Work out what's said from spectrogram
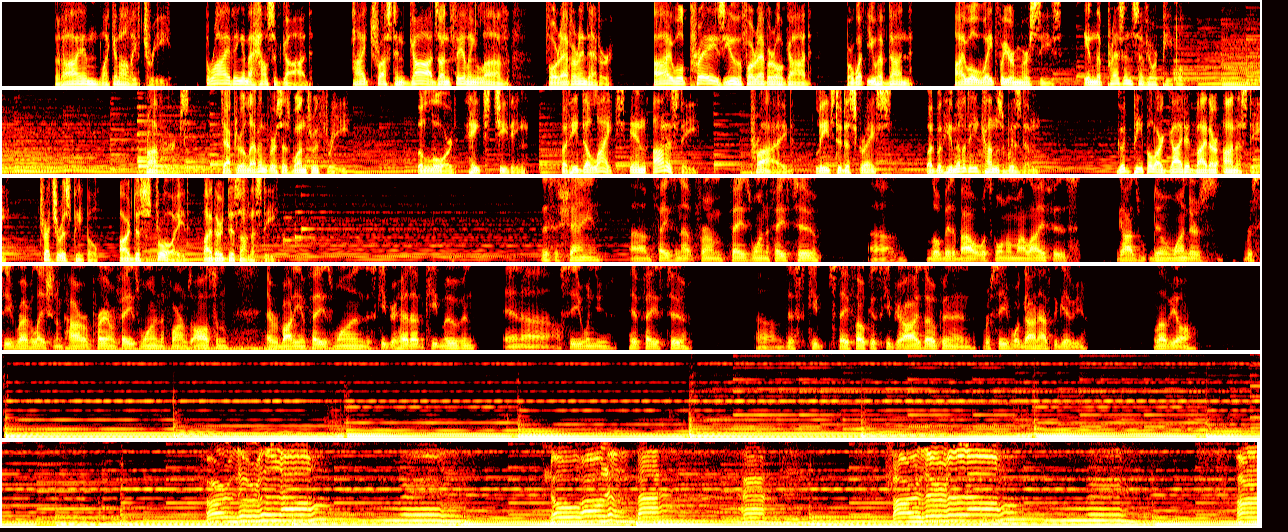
But I am like an olive tree, thriving in the house of God. I trust in God's unfailing love forever and ever. I will praise you forever, O God, for what you have done. I will wait for your mercies in the presence of your people. Proverbs chapter 11 verses 1 through 3. The Lord hates cheating, but he delights in honesty. Pride leads to disgrace, but with humility comes wisdom. Good people are guided by their honesty. Treacherous people are destroyed by their dishonesty. This is Shane, um, phasing up from phase one to phase two. Um, a little bit about what's going on in my life is God's doing wonders. Receive revelation and power of prayer in phase one. The farm's awesome. Everybody in phase one, just keep your head up, keep moving, and uh, I'll see you when you hit phase two. Um, just keep stay focused, keep your eyes open, and receive what God has to give you. Love y'all.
